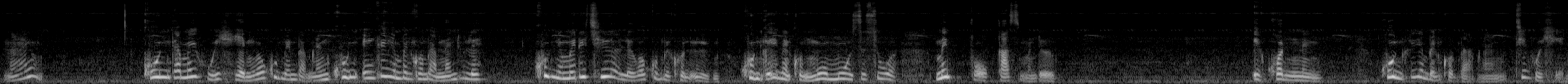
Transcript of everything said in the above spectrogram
บนั้น คุณทำให้หุยเห็นว่าคุณเป็นแบบนั้น คุณเองก็ยังเป็นคนแบบนั้นอยู่เลย คุณยังไม่ได้เชื่อเลยว่าคุณเป็นคนอื่น คุณก็ยังเป็นคนมั่วมั่วๆซั่วๆไม่โฟกัสเหมือนเดิม อีกคนหนึ่ง คุณก็ยังเป็นคนแบบนั้น ที่หุยเห็น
